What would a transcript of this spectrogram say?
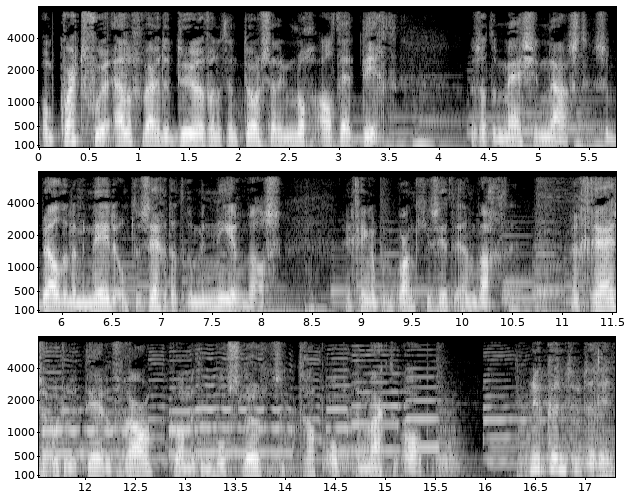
Om kwart voor elf waren de deuren van de tentoonstelling nog altijd dicht. Er zat een meisje naast. Ze belde naar beneden om te zeggen dat er een meneer was. Hij ging op een bankje zitten en wachtte. Een grijze, autoritaire vrouw kwam met een bos sleutels de trap op en maakte open. Nu kunt u erin.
